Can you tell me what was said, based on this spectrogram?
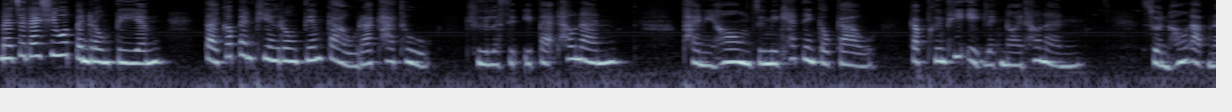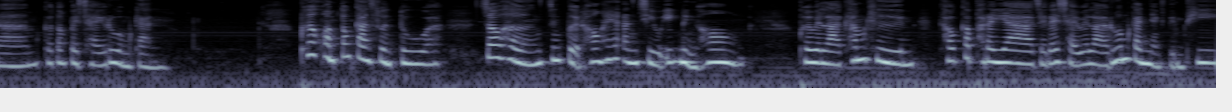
แม้จะได้ชื่อว่าเป็นโรงเตี๊ยม แต่ก็เป็นเพียงโรงเตี๊ยมเก่าราคาถูก คือละสิบอีแปะเท่านั้น ภายในห้องจึงมีแค่เตียงเก่าๆ กับพื้นที่อีกเล็กน้อยเท่านั้น ส่วนห้องอาบน้ำก็ต้องไปใช้รวมกัน เพื่อความต้องการส่วนตัว เจ้าเหิงจึงเปิดห้องให้อันชิวอีกหนึ่งห้อง เพื่อเวลาค่ำคืนเขากับภรรยาจะได้ใช้เวลาร่วมกันอย่างเต็มที่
